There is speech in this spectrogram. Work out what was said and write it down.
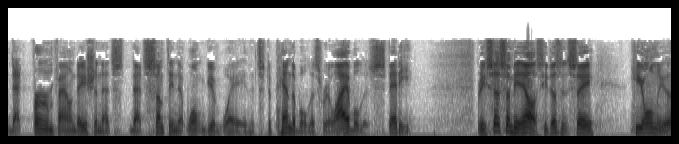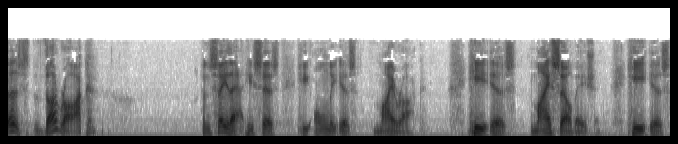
that firm foundation. That's, that's something that won't give way, that's dependable, that's reliable, that's steady. But he says something else. He doesn't say he only is the rock. Doesn't say that. He says he only is my rock. He is my salvation. He is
